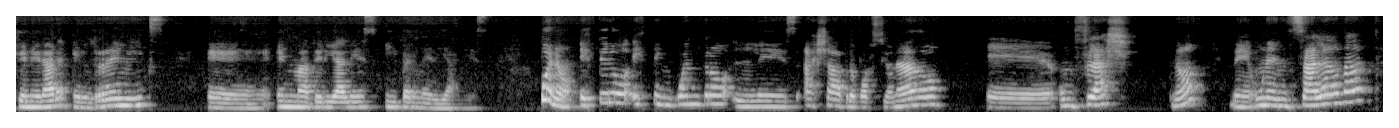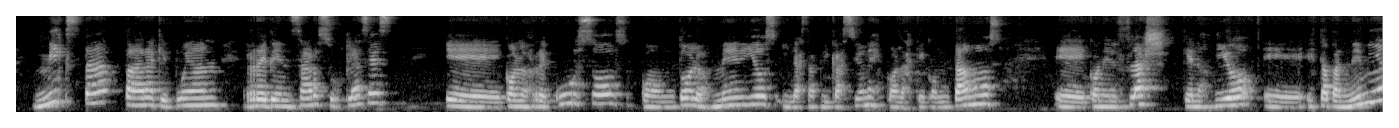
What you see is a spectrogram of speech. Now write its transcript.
generar el remix en materiales hipermediales. Bueno, espero este encuentro les haya proporcionado un flash, ¿no? Una ensalada mixta para que puedan repensar sus clases eh, con los recursos, con todos los medios y las aplicaciones con las que contamos, eh, con el flash que nos dio eh, esta pandemia.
